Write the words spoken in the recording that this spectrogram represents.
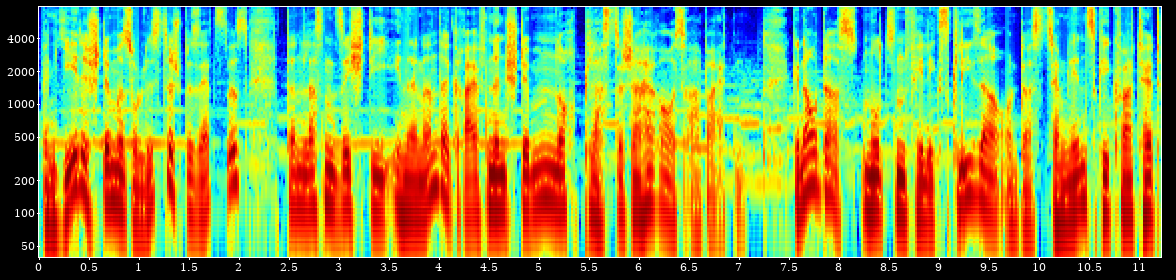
Wenn jede Stimme solistisch besetzt ist, dann lassen sich die ineinandergreifenden Stimmen noch plastischer herausarbeiten. Genau das nutzen Felix Klieser und das Zemlinski-Quartett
